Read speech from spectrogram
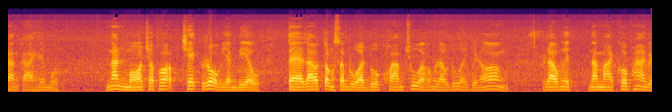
ร่างกายให้หมด นั่นหมอเฉพาะเช็คโรคอย่างเดียว แต่เราต้องสำรวจดูความชั่วของเราด้วยพี่น้อง เราเนี่ยนมาครบห้าเว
